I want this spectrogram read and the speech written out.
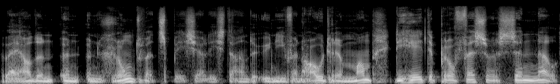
Wij hadden een, een grondwetspecialist aan de Unie, een oudere man, die heette professor Senel.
